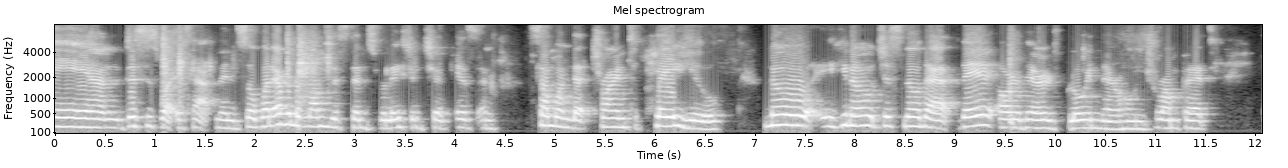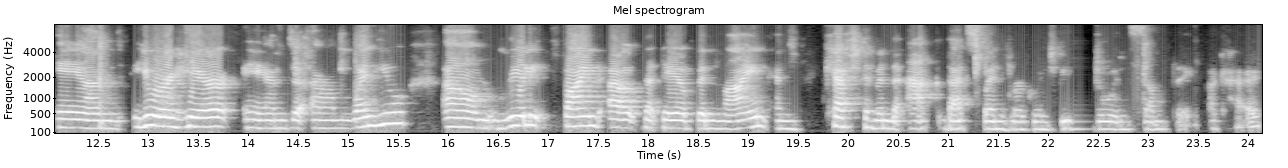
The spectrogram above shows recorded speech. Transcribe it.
And this is what is happening. So whatever the long distance relationship is and someone that trying to play you, no, you know, just know that they are there blowing their own trumpet and you are here and um, when you um, really find out that they have been lying and catch them in the act, that's when we're going to be doing something, okay?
